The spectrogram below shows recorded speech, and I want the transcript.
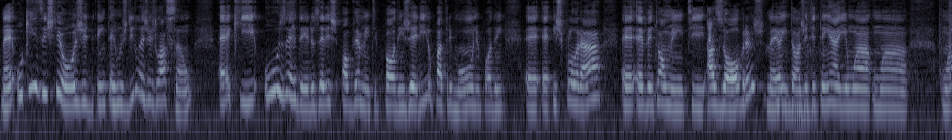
Né? O que existe hoje, em termos de legislação, é que os herdeiros, eles obviamente podem gerir o patrimônio, podem é, é, explorar é, eventualmente as obras, né? Uhum. Então a gente tem aí uma, uma uma,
